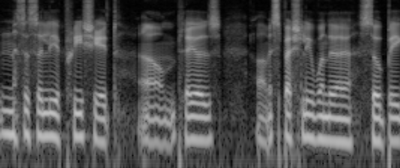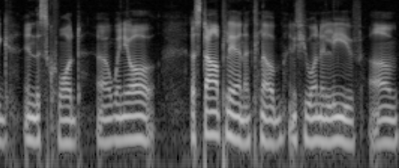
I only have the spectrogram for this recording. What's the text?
necessarily appreciate um, players, um, especially when they're so big in the squad. Uh, when you're a star player in a club, and if you want to leave, um,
